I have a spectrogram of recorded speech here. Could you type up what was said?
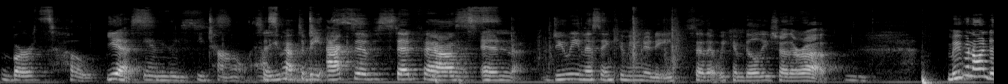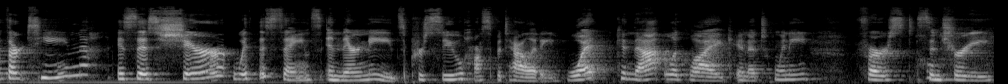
births hope yes in the eternal. So you have to be active, steadfast, Yes. and doing this in community so that we can build each other up. Mm. Moving on to 13, it says, share with the saints in their needs, pursue hospitality. What can that look like in a 21st century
